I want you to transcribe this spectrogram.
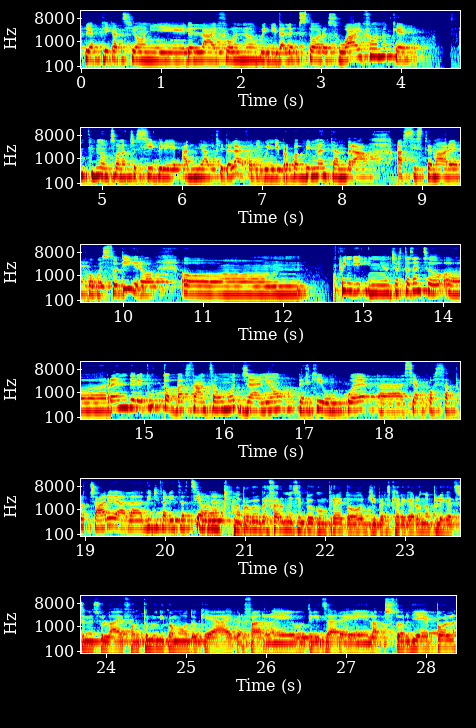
le applicazioni dell'iPhone, quindi dall'App Store su iPhone, che non sono accessibili agli altri telefoni, quindi probabilmente andrà a sistemare ecco, questo tiro. O, quindi in un certo senso uh, rendere tutto abbastanza omogeneo per chiunque uh, si possa approcciare alla digitalizzazione. Ma proprio per fare un esempio concreto, oggi per scaricare un'applicazione sull'iPhone tu l'unico modo che hai per farlo è utilizzare l'App Store di Apple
